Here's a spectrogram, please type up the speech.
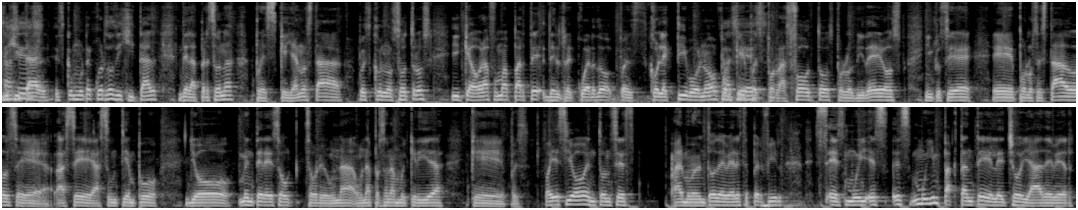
digital, es. como un recuerdo digital de la persona pues que ya no está pues con nosotros y que ahora forma parte del recuerdo pues colectivo, ¿no? Porque es. pues por las fotos, por los videos, inclusive eh, por los estados. eh, hace, hace un tiempo yo me enteré so- sobre una, una persona muy querida que pues falleció, entonces al momento de ver este perfil es muy es, es muy impactante el hecho ya de ver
